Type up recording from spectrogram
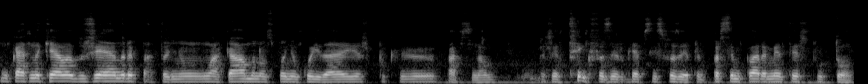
um bocado naquela do género, epá, tenham lá calma, não se ponham com ideias, porque, pá, senão a gente tem que fazer o que é preciso fazer. Portanto, pareceu-me claramente este o tom.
